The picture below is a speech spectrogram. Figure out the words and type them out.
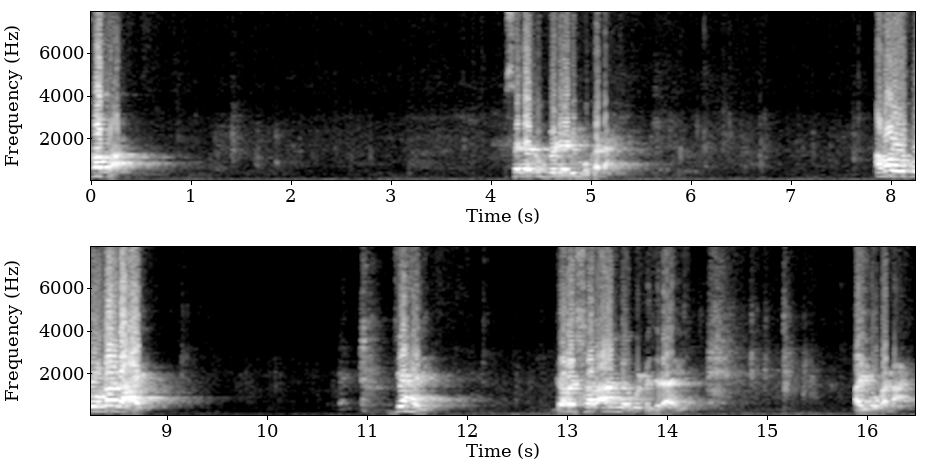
khata isagaan u bedheerin buu ka dhacay. Ama wuxuu uga dhacay jahli garasho la'aan loogu cuduraayo ayuu uga dhacay.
